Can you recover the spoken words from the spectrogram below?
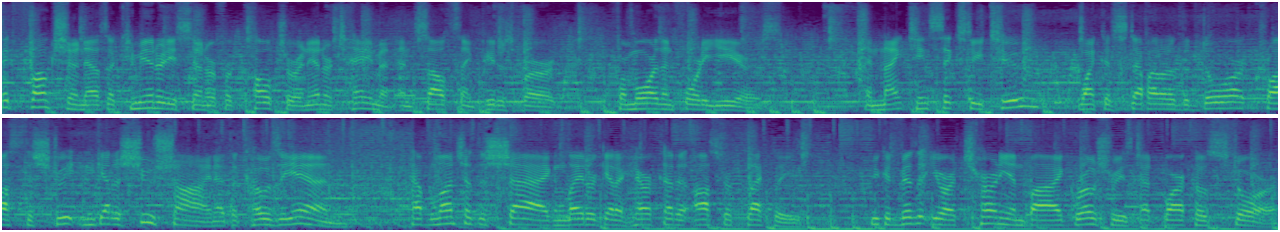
It functioned as a community center for culture and entertainment in South St. Petersburg for more than 40 years. In 1962, one could step out of the door, cross the street, and get a shoe shine at the Cozy Inn have lunch at the Shag, and later get a haircut at Oscar Pleckley's. You could visit your attorney and buy groceries at Barco's store.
